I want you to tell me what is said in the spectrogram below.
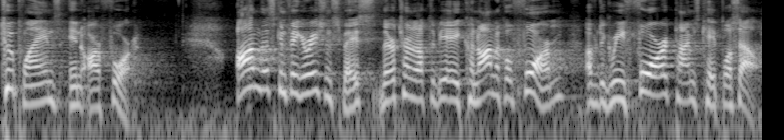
two planes in R4. On this configuration space, there turned out to be a canonical form of degree 4 times k plus l.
